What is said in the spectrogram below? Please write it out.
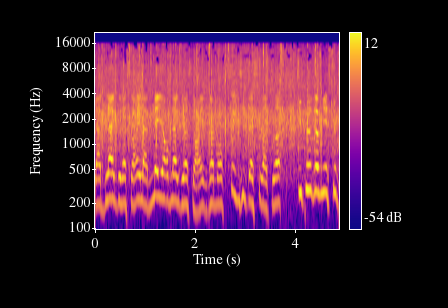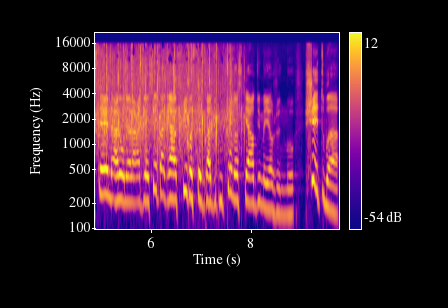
La blague de la soirée, la meilleure blague de la soirée. Vraiment, félicitations à toi. Tu peux revenir sur scène. Allons, on est à la radio, c'est pas grave. Tu recevras du coup ton Oscar du meilleur jeu de mots chez toi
